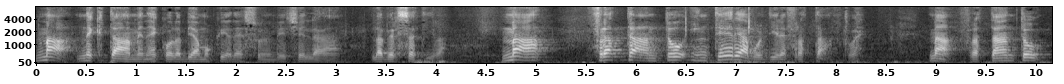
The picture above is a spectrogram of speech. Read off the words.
ma nectamen, ecco l'abbiamo qui adesso invece la, la versativa, ma frattanto, interea vuol dire frattanto, eh? ma frattanto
